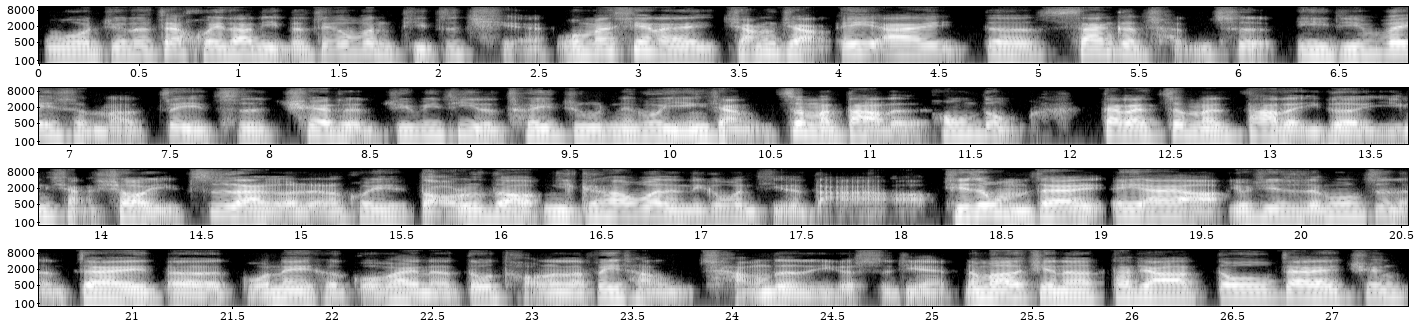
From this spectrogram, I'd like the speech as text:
我觉得在回答你的这个问题之前，我们先来讲讲 AI 的三个层次，以及为什么这一次 Chat GPT 的推出能够影响这么大的轰动。带来这么大的一个影响效应，自然而然会导入到你刚刚问的那个问题的答案啊。其实我们在 AI 啊，尤其是人工智能，在呃国内和国外呢，都讨论了非常长的一个时间。那么而且呢，大家都在全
